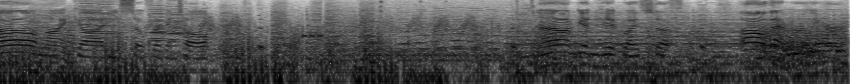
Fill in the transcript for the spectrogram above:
Oh my god, he's so freaking tall. Ah, I'm getting hit by stuff. Oh, that really hurt.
